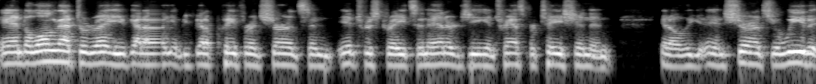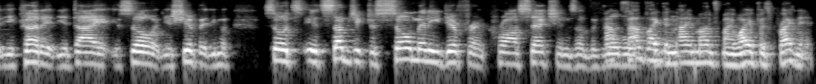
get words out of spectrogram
And along that array, you've got to you've got to pay for insurance and interest rates and energy and transportation and you know the insurance. You weave it, you cut it, you dye it, you sew it, you ship it. You, so it's it's subject to so many different cross sections of the global. That sounds like the nine months my wife was pregnant.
